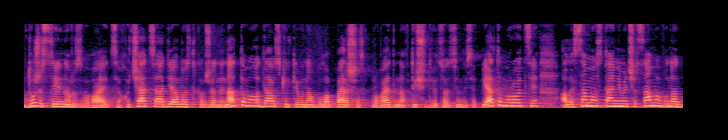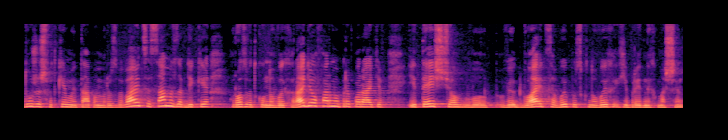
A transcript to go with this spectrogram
дуже сильно розвиваються. Хоча ця діагностика вже не надто молода, оскільки вона була перша проведена в 1975 році, але саме останніми часами вона дуже швидкими етапами розвивається саме завдяки розвитку нових радіофармопрепаратів і те, що відбувається випуск нових гібридних машин.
